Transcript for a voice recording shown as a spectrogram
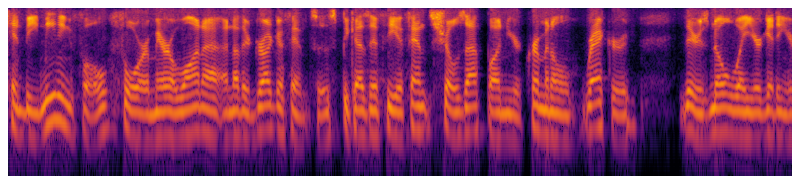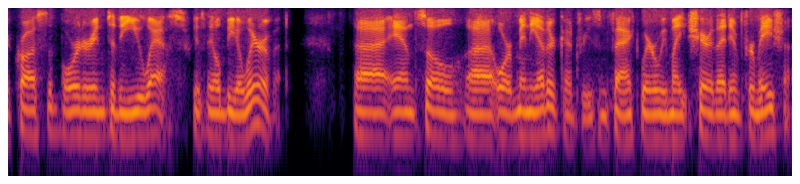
can be meaningful for marijuana and other drug offenses because if the offense shows up on your criminal record, there's no way you're getting across the border into the U.S. because they'll be aware of it. Uh, and so, uh, or many other countries, in fact, where we might share that information.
